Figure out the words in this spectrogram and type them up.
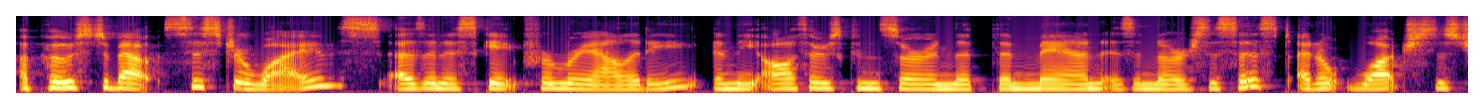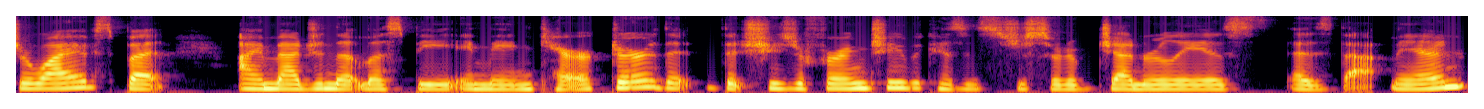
a post about sister wives as an escape from reality, and the author's concern that the man is a narcissist. I don't watch Sister Wives, but I imagine that must be a main character that that she's referring to because it's just sort of generally as as that man.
